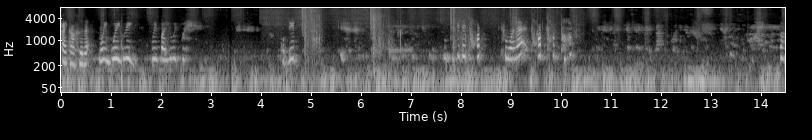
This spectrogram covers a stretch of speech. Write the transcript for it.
ใกล้กลางคืนแล้ว วิ่งวิ่งวิ่งวิ่งไปวิ่งไปกดดิ้นไม่ได้ท็อตสวยแล้วท็อตท็อตท็อตบ้า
